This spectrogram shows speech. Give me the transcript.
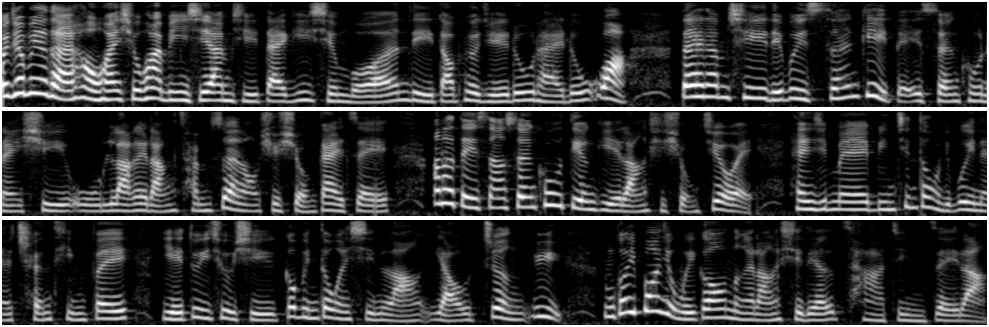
观众朋友大家好，欢迎收看《民视暗时台记新闻》。离投票日愈来愈晚，台南市立委选举第一选区呢是有六个人参选哦，是上届多。啊，那第三选区登记的人是上少的。现任的民进党立委呢陈廷飞，伊的对手是国民党的新郎姚正玉。不过一般认为讲两个人实力差真济啦。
